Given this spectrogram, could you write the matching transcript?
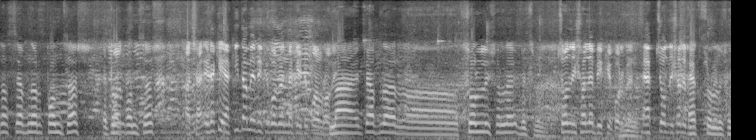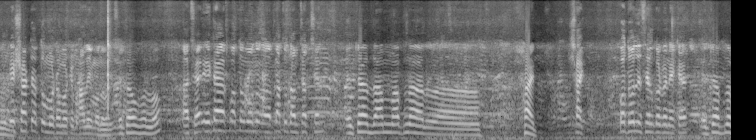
চাচ্ছে আপনার পঞ্চাশ এক পঞ্চাশ। আচ্ছা এটা কি একই দামে বিক্রি করবেন নাকি একটু কম হবে? না এটা আপনার চল্লিশ হলে বেশি বলব চল্লিশ হলে বিক্রি করবেন? একচল্লিশ হলে বিক্রি একচল্লিশ হলে এই শার্টটা তো মোটামুটি ভালোই মনে হচ্ছে। এটাও ভালো। আচ্ছা এটা কত মন কত দাম চাচ্ছেন? এটার দাম আপনার ষাট। ষাট। কত হলে সেল করবেন এটা? এটা আপনার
